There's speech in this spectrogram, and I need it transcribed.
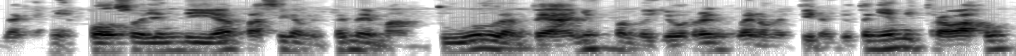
la que mi esposo hoy en día, básicamente me mantuvo durante años cuando yo, bueno, mentira, yo tenía mi trabajo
